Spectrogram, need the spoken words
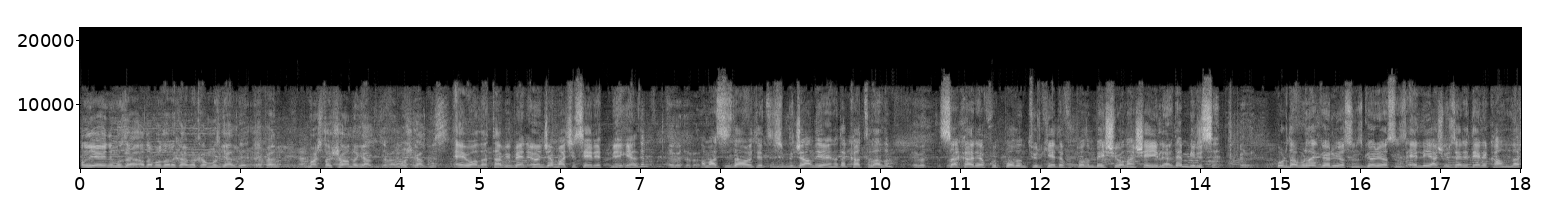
Canlı yayınımıza Adapazarı Kaymakamımız geldi efendim. Maçta şu anda geldiniz efendim. Hoş geldiniz. Eyvallah tabii ben önce maçı seyretmeye geldim. Evet efendim. Ama siz davet ettiniz. Şimdi canlı yayına da katılalım. Evet. Sakarya futbolun Türkiye'de futbolun beşiği olan şehirlerden birisi. Evet. Burada burada görüyorsunuz. Görüyorsunuz 50 yaş üzeri delikanlılar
